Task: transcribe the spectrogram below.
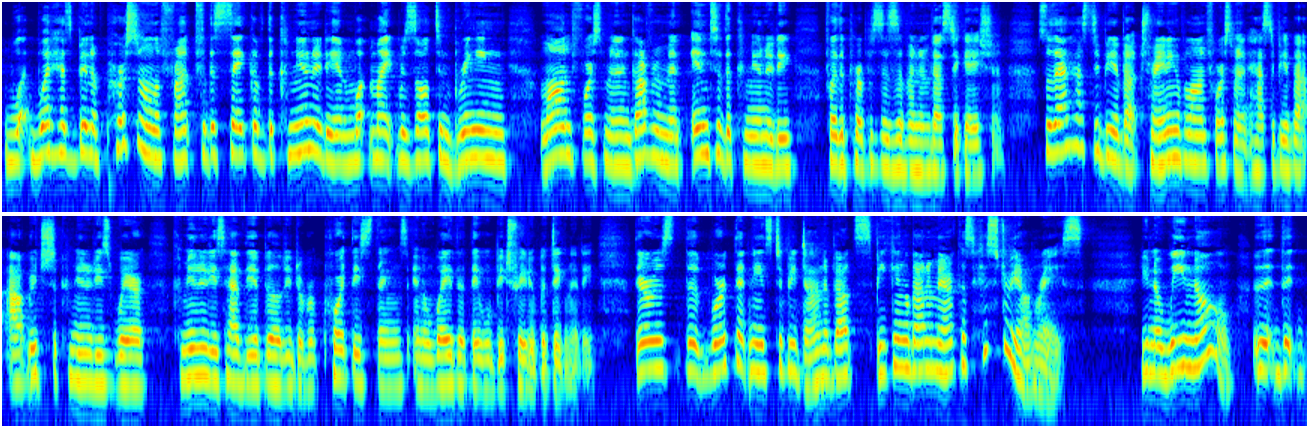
what, what has been a personal affront for the sake of the community and what might result in bringing law enforcement and government into the community for the purposes of an investigation. So that has to be about training of law enforcement. It has to be about outreach to communities where communities have the ability to report these things in a way that they will be treated with dignity. There is the work that needs to be done about speaking about America's history on race. You know, we know that the,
